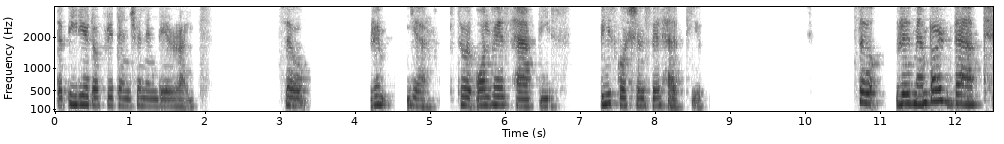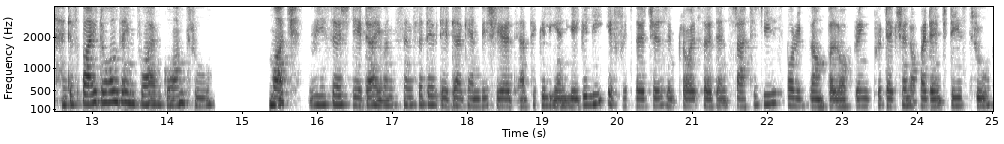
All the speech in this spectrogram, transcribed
the period of retention and their rights. So, yeah, so always have these these questions will help you. So remember that despite all the info I've gone through, much research data, even sensitive data can be shared ethically and legally if researchers employ certain strategies, for example, offering protection of identities through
